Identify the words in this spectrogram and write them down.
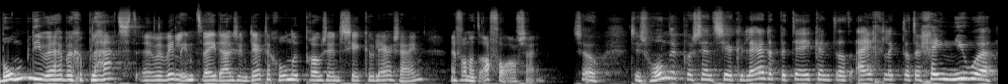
bom die we hebben geplaatst. Uh, we willen in 2030 100% circulair zijn en van het afval af zijn. Zo, dus 100% circulair, dat betekent dat eigenlijk dat er geen nieuwe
